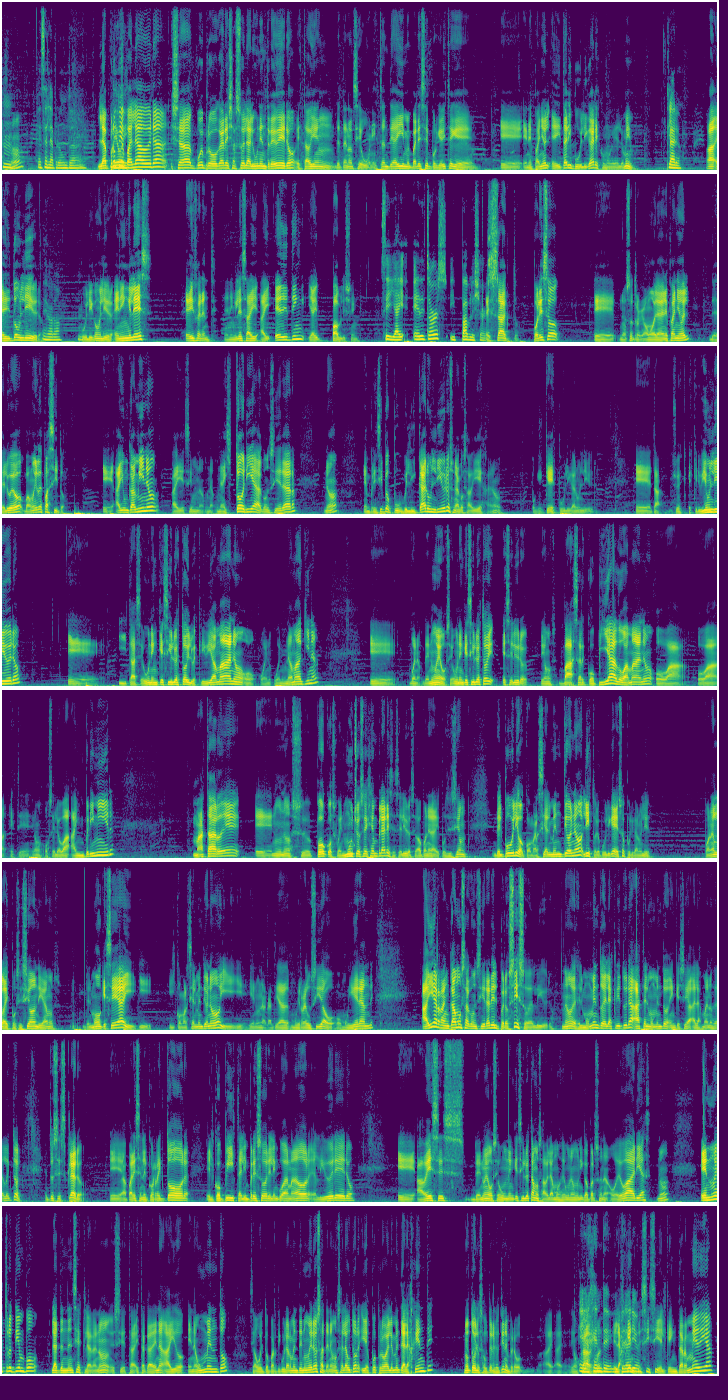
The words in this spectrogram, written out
Hmm. ¿No? Esa es la pregunta. La propia palabra ya puede provocar ella sola algún entrevero. Está bien detenerse un instante ahí, me parece, porque viste que eh, en español editar y publicar es como que lo mismo. Claro, Ah, editó un libro, es verdad. Publicó un libro. En inglés es diferente. En inglés hay, hay editing y hay publishing. Sí, hay editors y publishers. Exacto. Por eso, eh, nosotros que vamos a hablar en español, desde luego, vamos a ir despacito. Eh, hay un camino, hay decir, una, una- una historia a considerar, ¿no? En principio, publicar un libro es una cosa vieja, ¿no? Porque, ¿qué es publicar un libro? Eh, ta, yo es- escribí un libro y ta, según en qué siglo estoy, lo escribí a mano o, o en, o en una máquina. Eh, bueno, de nuevo, según en qué siglo estoy, ese libro, digamos, va a ser copiado a mano o va, o va, este, digamos, o se lo va a imprimir. Más tarde, en unos eh, pocos o en muchos ejemplares, ese libro se va a poner a disposición del público, comercialmente o no. Listo, lo publiqué, eso es publicar un libro. Ponerlo a disposición, digamos, del modo que sea y, comercialmente o no, y, en una cantidad muy reducida o muy grande ahí arrancamos a considerar el proceso del libro, ¿no? Desde el momento de la escritura hasta el momento en que llega a las manos del lector. Entonces, claro, eh, aparecen el corrector, el copista, el impresor, el encuadernador, el librero. Eh, a veces, de nuevo, según en qué siglo estamos, hablamos de una única persona o de varias, ¿no? En nuestro tiempo, la tendencia es clara, ¿no? Decir, esta, esta cadena ha ido en aumento, se ha vuelto particularmente numerosa, tenemos al autor y después probablemente a la gente, no todos los autores lo tienen, pero digamos, El cada vez más. agente el agente, sí, sí, el que intermedia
